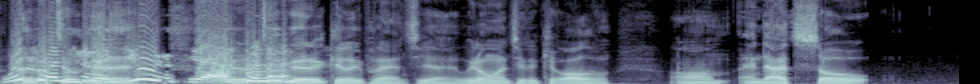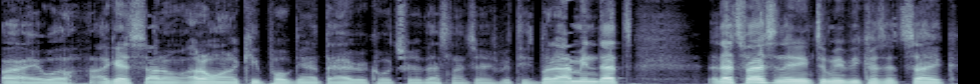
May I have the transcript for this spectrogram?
which Little one too should I good. use? Yeah. They're too good at killing plants. Yeah, we don't want you to kill all of them. Um, and that's so. All right. Well, I guess I don't. I don't want to keep poking at the agriculture. That's not your expertise. But I mean, that's that's fascinating to me because it's like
